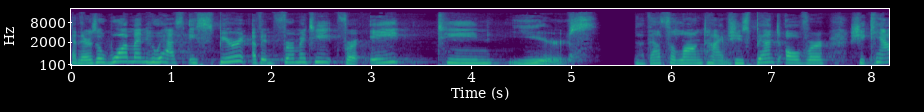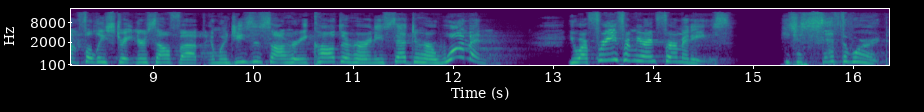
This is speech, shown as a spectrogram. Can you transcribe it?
And there's a woman who has a spirit of infirmity for eight 18 years. Now that's a long time. She's bent over. She can't fully straighten herself up. And when Jesus saw her, he called to her and he said to her, woman, you are free from your infirmities. He just said the word.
